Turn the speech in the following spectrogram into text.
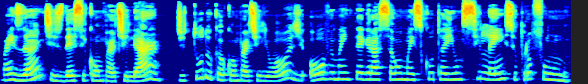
Mas antes desse compartilhar, de tudo que eu compartilho hoje, houve uma integração, uma escuta e um silêncio profundo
